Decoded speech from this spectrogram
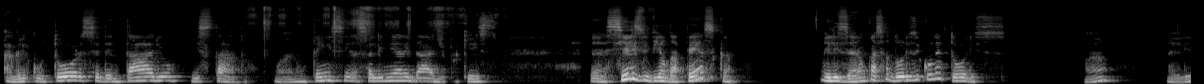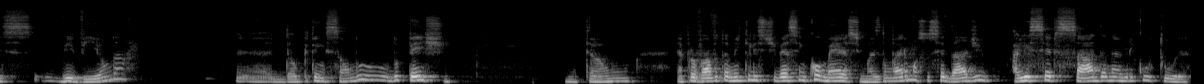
agricultor, sedentário e Estado. Não, é? não tem essa linearidade, porque eles, é, se eles viviam da pesca, eles eram caçadores e coletores. É? Eles viviam da, é, da obtenção do, do peixe. Então, é provável também que eles tivessem comércio, mas não era uma sociedade alicerçada na agricultura.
